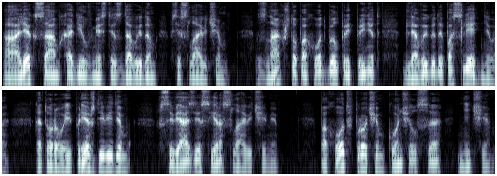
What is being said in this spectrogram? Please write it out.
а Олег сам ходил вместе с Давыдом Всеславичем, знак, что поход был предпринят для выгоды последнего, которого и прежде видим в связи с Ярославичами. Поход, впрочем, кончился ничем.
